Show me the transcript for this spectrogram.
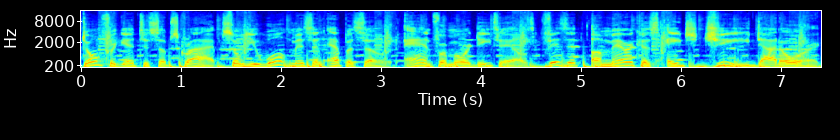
Don't forget to subscribe so you won't miss an episode. And for more details, visit americashg.org.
